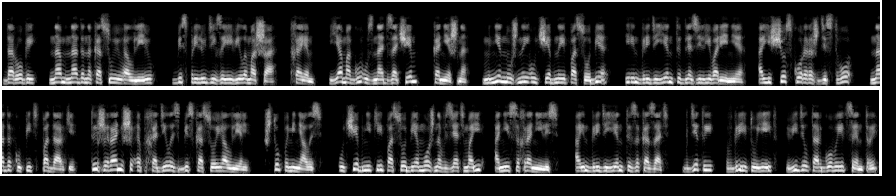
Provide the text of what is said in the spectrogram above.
дорогой, нам надо на косую аллею», без прелюдий заявила Маша. «ХМ, я могу узнать зачем?» «Конечно, мне нужны учебные пособия и ингредиенты для зельеварения. А еще скоро Рождество, надо купить подарки. Ты же раньше обходилась без косой аллеи. Что поменялось? Учебники и пособия можно взять мои, они сохранились а ингредиенты заказать. Где ты, в Гритуэйт, видел торговые центры,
